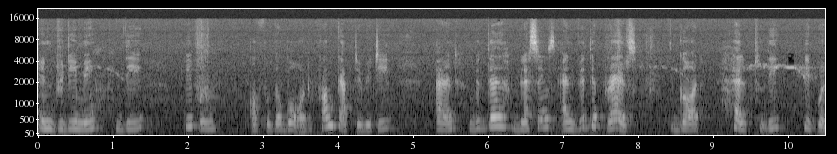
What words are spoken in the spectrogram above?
in redeeming the people of the God from captivity. And with their blessings and with their prayers, God helped the people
